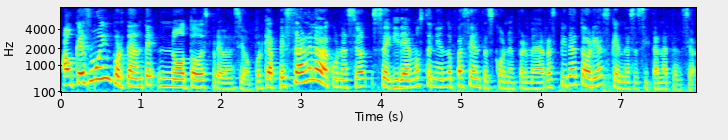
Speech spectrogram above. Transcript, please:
Aunque es muy importante, no todo es prevención, porque a pesar de la vacunación, seguiremos teniendo pacientes con enfermedades respiratorias que necesitan atención.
